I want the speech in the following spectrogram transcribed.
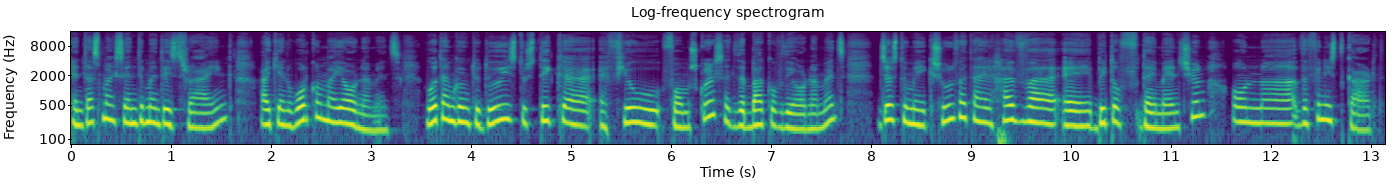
and as my sentiment is drying, I can work on my ornaments. What I'm going to do is to stick uh, a few foam squares at the back of the ornaments just to make sure that I'll have uh, a bit of dimension on uh, the finished card.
